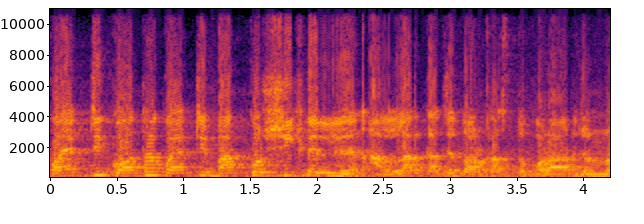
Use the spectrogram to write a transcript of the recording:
কয়েকটি কথা, কয়েকটি বাক্য শিখে নিলেন আল্লাহর কাছে দরখাস্ত করার জন্য,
